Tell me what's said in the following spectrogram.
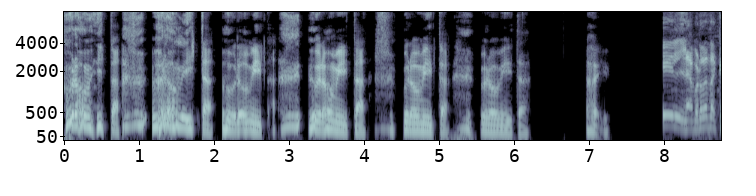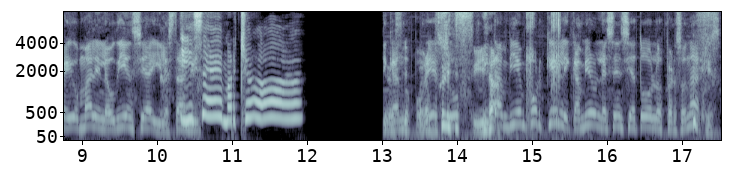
Bromita, bromita, bromita, bromita, bromita, bromita. Ay. la verdad ha caído mal en la audiencia y la están Y se marchó. criticando por eso. Y también porque le cambiaron la esencia a todos los personajes.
